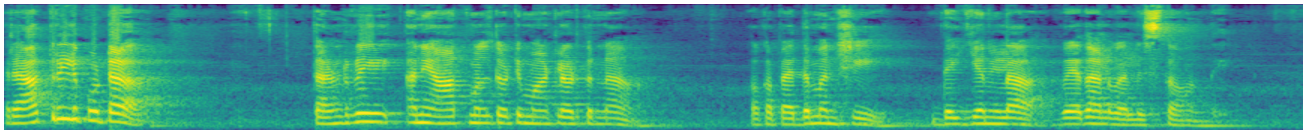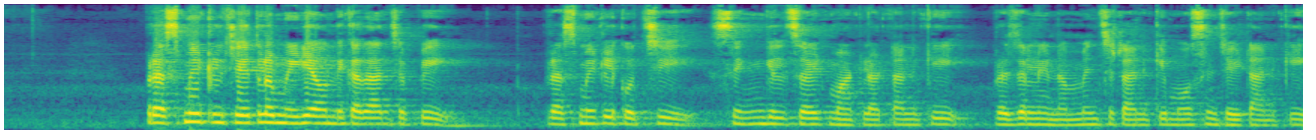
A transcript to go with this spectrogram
రాత్రిళ్ళ పూట తండ్రి అని ఆత్మలతోటి మాట్లాడుతున్న ఒక పెద్ద మనిషి దెయ్యంలా వేదాలు వెల్లిస్తూ ఉంది. ప్రెస్ మీట్లు చేతిలో మీడియా ఉంది కదా అని చెప్పి ప్రెస్ మీట్లకు వచ్చి సింగిల్ సైట్ మాట్లాడటానికి ప్రజల్ని నమ్మించడానికి మోసం చేయటానికి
